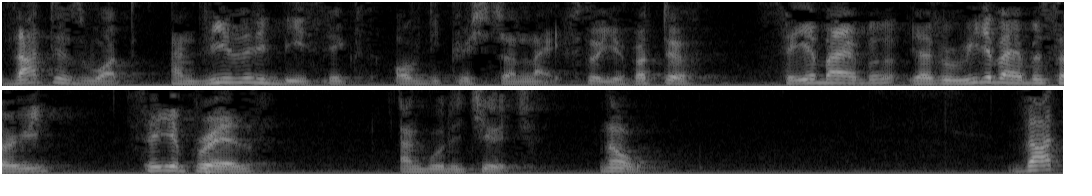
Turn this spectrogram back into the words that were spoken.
That is what, and these are the basics of the Christian life. So you've got to say your Bible, you have to read the Bible, sorry, say your prayers, and go to church. Now, that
